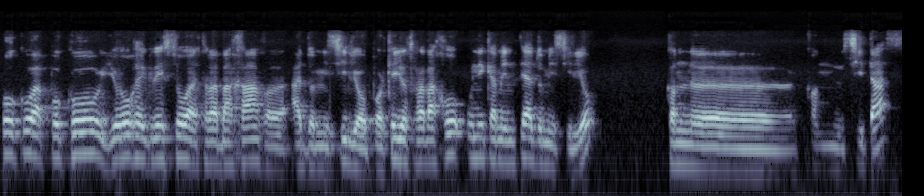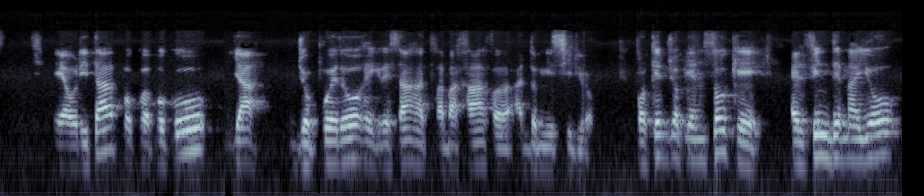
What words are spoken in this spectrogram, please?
poco a poco yo regreso a trabajar eh, a domicilio, porque yo trabajo únicamente a domicilio con, eh, con citas. Y ahorita poco a poco ya yo puedo regresar a trabajar a domicilio, porque yo pienso que el fin de mayo,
